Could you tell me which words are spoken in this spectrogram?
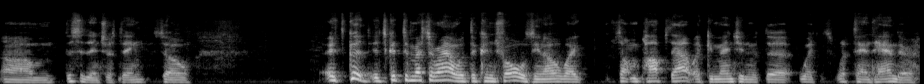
um, this is interesting. So it's good. It's good to mess around with the controls, you know, like something pops out, like you mentioned with the with with Santander,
